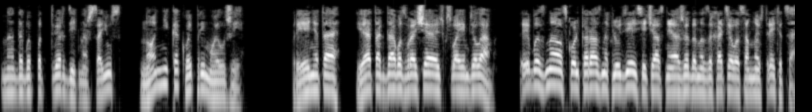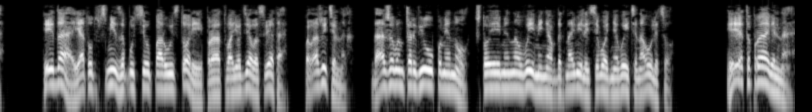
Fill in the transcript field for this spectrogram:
Надо бы подтвердить наш союз, но никакой прямой лжи». «Принято, я тогда возвращаюсь к своим делам. Ты бы знал, сколько разных людей сейчас неожиданно захотело со мной встретиться, и да, я тут в СМИ запустил пару историй про твое дело, Света, положительных. Даже в интервью упомянул, что именно вы меня вдохновили сегодня выйти на улицу. И это правильно.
